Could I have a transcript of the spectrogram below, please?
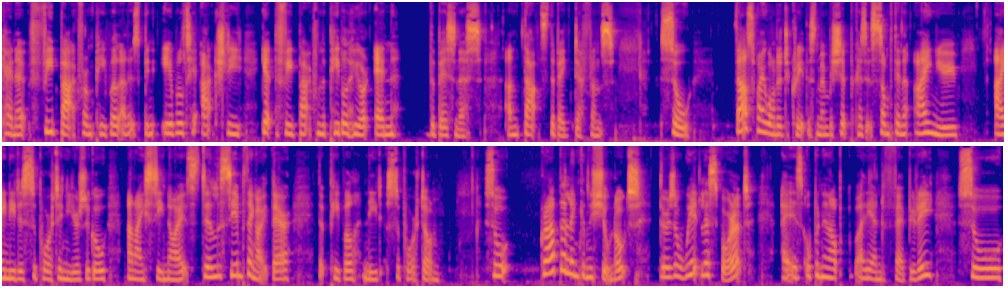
kind of feedback from people, and it's been able to actually get the feedback from the people who are in the business. And that's the big difference. So that's why I wanted to create this membership because it's something that I knew I needed support in years ago, and I see now it's still the same thing out there that people need support on. So grab the link in the show notes. There's a wait list for it. It is opening up by the end of February. So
